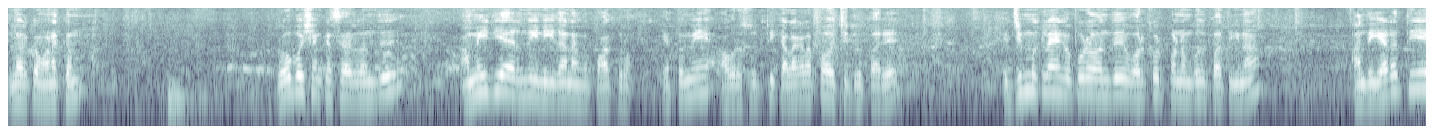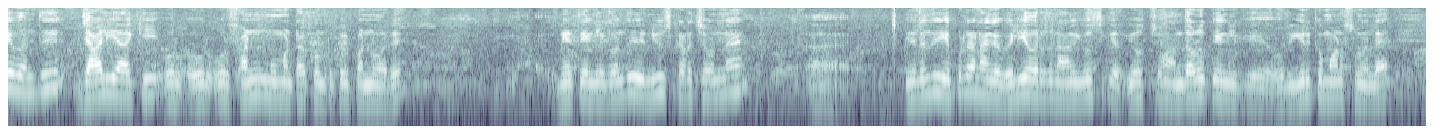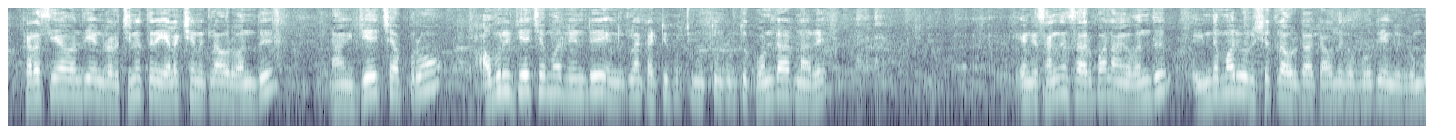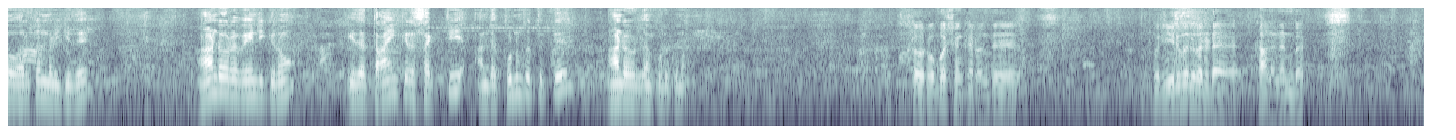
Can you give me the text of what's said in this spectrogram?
எல்லாருக்கும் வணக்கம். Robot Shankar sir வந்து அமைதியாக இருந்து இன்றைக்கி தான் நாங்கள் பார்க்குறோம் எப்பவுமே அவரை சுற்றி கலகலப்பாக வச்சுட்டு இருப்பார். ஜிம்முக்கெலாம் எங்கள் கூட வந்து ஒர்க் அவுட் பண்ணும்போது பார்த்தீங்கன்னா அந்த இடத்தையே வந்து ஜாலியாக்கி ஒரு ஒரு ஒரு ஃபன் மூமெண்ட்டாக கொண்டு போய் பண்ணுவார். நேற்று எங்களுக்கு வந்து நியூஸ் கிடச்சோடனே இதுலேருந்து எப்படா நாங்கள் வெளியே வர்றது நாங்கள் யோசிக்க யோசித்தோம் அந்த அளவுக்கு எங்களுக்கு ஒரு இறுக்கமான சூழ்நிலை. கடைசியாக வந்து எங்களோட சின்னத்திரை எலெக்ஷனுக்குலாம் அவர் வந்து நாங்கள் ஜெயிச்ச அப்புறம் அவர் ஜெயிச்ச மாதிரி நின்று எங்களுக்கெல்லாம் கட்டி பிடிச்சி முத்தம் கொடுத்து கொண்டாடினாரு. எங்கள் சங்கம் சார்பாக நாங்கள் வந்து இந்த மாதிரி ஒரு விஷயத்தில் அவருக்காக கலந்துக்க போது எங்களுக்கு ரொம்ப வருத்தம் அளிக்குது. ஆண்டவரை வேண்டிக்கிறோம். இதை தாங்கிக்கிற சக்தி அந்த குடும்பத்துக்கு ஆண்டவர் தான் கொடுக்கணும். ஸோ ரோபோ சங்கர் வந்து ஒரு இருபது வருட கால நண்பர்.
